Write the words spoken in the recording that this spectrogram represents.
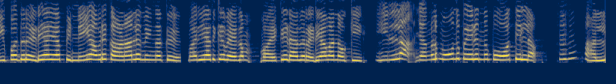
ഇനിയിപ്പോ അത് റെഡിയായാ പിന്നെയും അവരെ കാണാലോ നിങ്ങൾക്ക്. മര്യാദയ്ക്ക് വേഗം വയക്കിടാതെ റെഡിയാവാൻ നോക്കി. ഇല്ല ഞങ്ങൾ മൂന്ന് പേരൊന്നും പോകത്തില്ല. അല്ല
